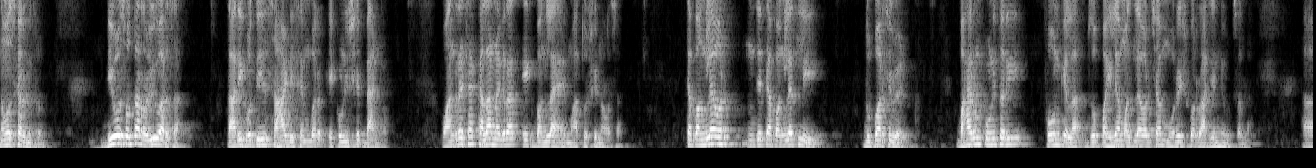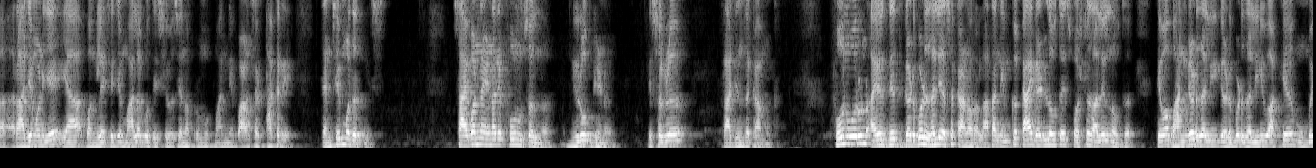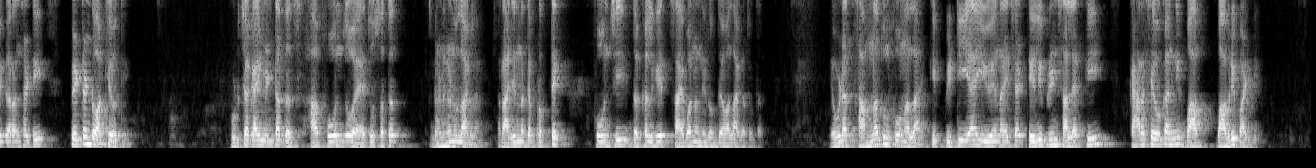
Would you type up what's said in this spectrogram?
नमस्कार मित्र. दिवस होता रविवारचा. तारीख होती सहा डिसेंबर एकोणीसशे ब्याण्णव. वांद्र्याच्या कलानगरात एक बंगला आहे मातोश्री नावाचा. त्या बंगल्यावर म्हणजे त्या बंगल्यातली दुपारची वेळ. बाहेरून कोणीतरी फोन केला जो पहिल्या मजल्यावरच्या मोरेश्वर राजेंनी उचलला. राजे म्हणजे या बंगल्याचे जे मालक होते शिवसेना प्रमुख मान्य बाळासाहेब ठाकरे त्यांचे मदतनीस. साहेबांना येणारे फोन उचलणं निरोप घेणं हे सगळं राजेंचं काम होतं. फोनवरून अयोध्येत गडबड झाली असं कानावर आलं. आता नेमकं काय घडलं होतं हे स्पष्ट झालेलं नव्हतं. तेव्हा भानगड झाली गडबड झाली ही वाक्य मुंबईकरांसाठी पेटंट वाक्य होती. पुढच्या काही मिनिटातच हा फोन जो आहे तो सतत घणघणू लागला. राजेंना त्या प्रत्येक फोनची दखल घेत साहेबांना निरोप द्यावा लागत होता. एवढ्यात सामनातून फोन आला की P T I U N आयच्या टेलिप्रिंट्स आल्यात की कारसेवकांनी बाब बाबरी पाडली.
